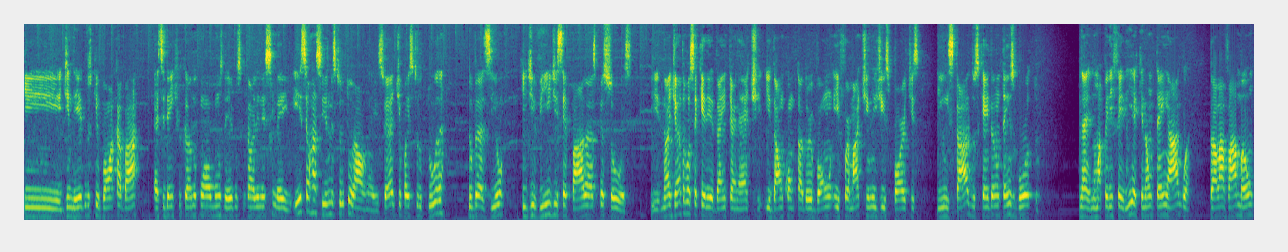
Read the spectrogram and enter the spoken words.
que, de negros que vão acabar é, se identificando com alguns negros que estão ali nesse meio. Isso é o racismo estrutural, né? Isso é tipo a estrutura do Brasil que divide e separa as pessoas. E não adianta você querer dar internet e dar um computador bom e formar times de esportes em estados que ainda não tem esgoto, né? numa periferia que não tem água para lavar a mão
